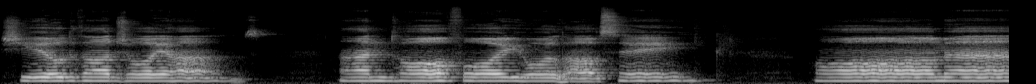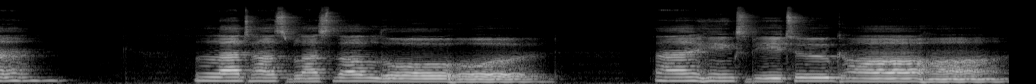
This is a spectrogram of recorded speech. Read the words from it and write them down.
shield the joyous, and all for your love's sake. Amen. Let us bless the Lord. Thanks be to God.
